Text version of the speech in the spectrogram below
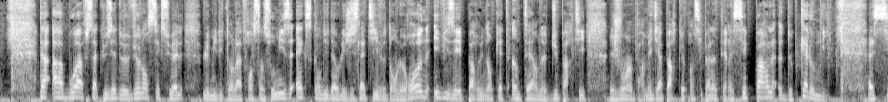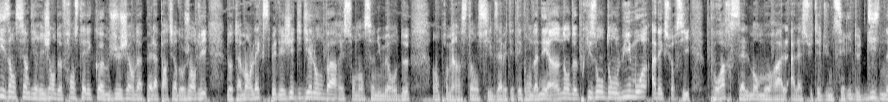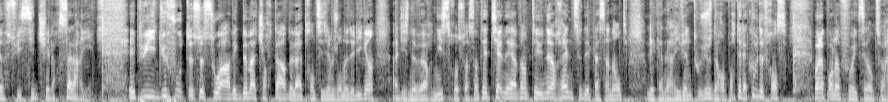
Taha Boif s'accusait de violence sexuelle. Le militant La France Insoumise, ex-candidat aux législatives dans le Rhône, est visé par une enquête interne du parti. Joint par Mediapart, le principal intéressé parle de calomnie. Six anciens dirigeants de France Télécom jugés en appel à partir d'aujourd'hui, notamment l'ex-PDG Didier Lombard et son ancien numéro 2. En première instance, ils avaient été condamnés à un an de prison, dont huit mois avec sursis, pour harcèlement moral à la suite d'une série de 19 suicides chez leurs salariés. Et puis du foot ce soir avec deux matchs en retard de la 36e journée de Ligue 1. À 19h, Nice reçoit Saint-Etienne et à 21h, Rennes se déplace à Nantes. Les Canaries viennent tout juste de remporter la Coupe de France. Voilà pour l'info, excellente soirée.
